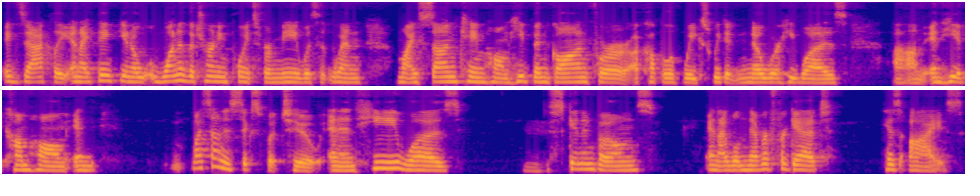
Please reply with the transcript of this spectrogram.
Exactly. And I think, you know, one of the turning points for me was that when my son came home, he'd been gone for a couple of weeks. We didn't know where he was. Um, and he had come home and my son is six foot two and he was. Skin and bones. And I will never forget his eyes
